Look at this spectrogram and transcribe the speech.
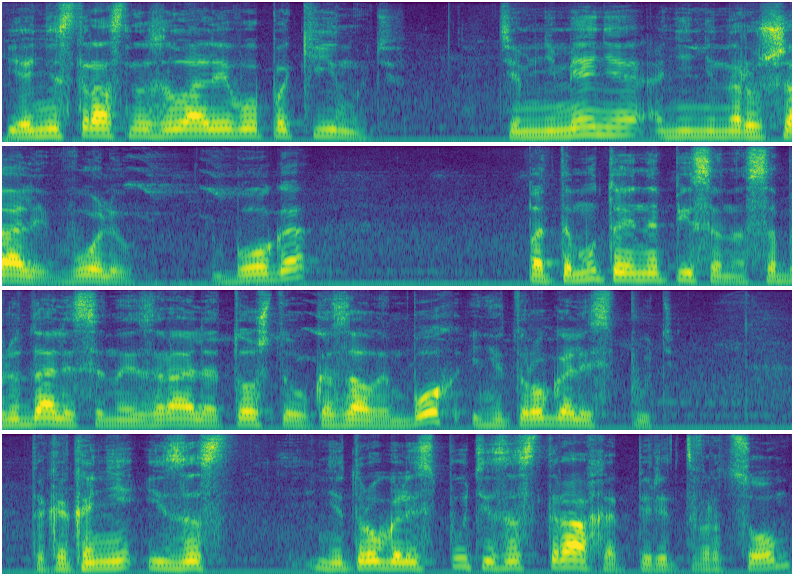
и они страстно желали его покинуть, тем не менее они не нарушали волю Бога, потому-то и написано, соблюдали сына Израиля то, что указал им Бог, и не трогались в путь, так как они из-за не трогались в путь из-за страха перед Творцом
